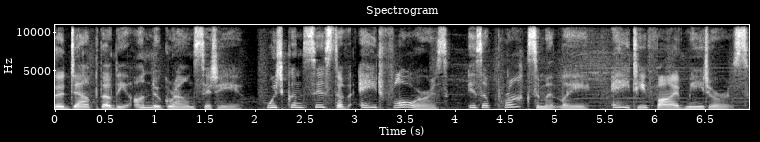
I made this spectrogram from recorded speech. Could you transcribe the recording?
The depth of the underground city, which consists of eight floors, is approximately 85 meters.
